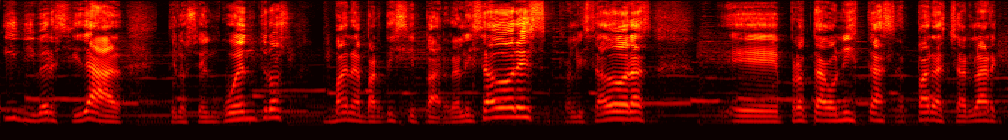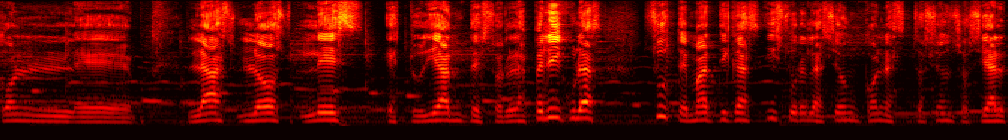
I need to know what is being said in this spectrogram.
y diversidad. De los encuentros van a participar realizadores, realizadoras, eh, protagonistas para charlar con eh, las, los, les estudiantes sobre las películas, sus temáticas y su relación con la situación social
